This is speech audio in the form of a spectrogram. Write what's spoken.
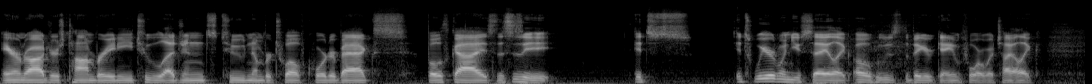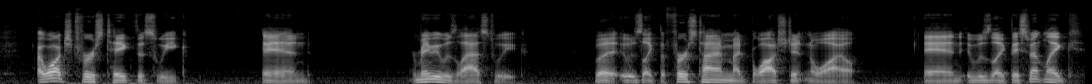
Aaron Rodgers, Tom Brady, two legends, two number 12 quarterbacks. Both guys. This is a it's it's weird when you say like, "Oh, who's the bigger game for?" which I like I watched First Take this week and or maybe it was last week. But it was like the first time I'd watched it in a while. And it was like they spent like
